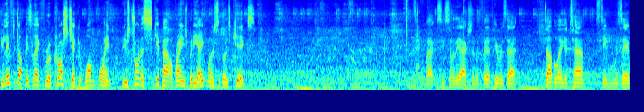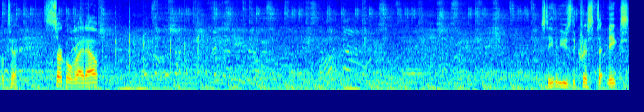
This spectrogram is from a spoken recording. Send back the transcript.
He lifted up his leg for a cross check at one point. And he was trying to skip out of range, but he ate most of those kicks. Let's go back and see some of the action in the fifth. Here was that double leg attempt. Steven was able to circle right out. Stephen used the crisp techniques.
